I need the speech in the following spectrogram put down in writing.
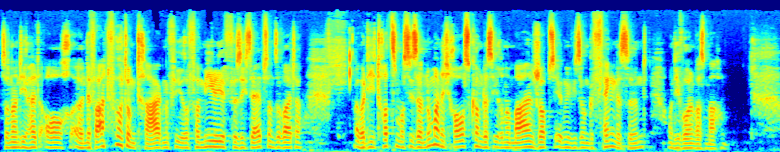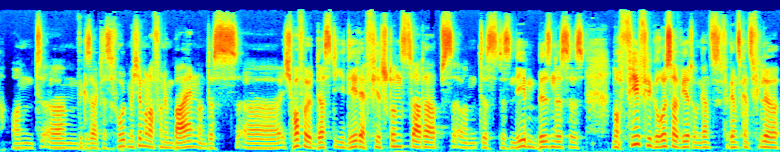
sondern die halt auch äh, eine Verantwortung tragen für ihre Familie, für sich selbst und so weiter. Aber die trotzdem aus dieser Nummer nicht rauskommen, dass ihre normalen Jobs irgendwie wie so ein Gefängnis sind und die wollen was machen. Und ähm, wie gesagt, das holt mich immer noch von den Beinen und das, äh, ich hoffe, dass die Idee der Vier-Stunden-Startups und des, des Nebenbusinesses noch viel, viel größer wird und ganz, für ganz, ganz viele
